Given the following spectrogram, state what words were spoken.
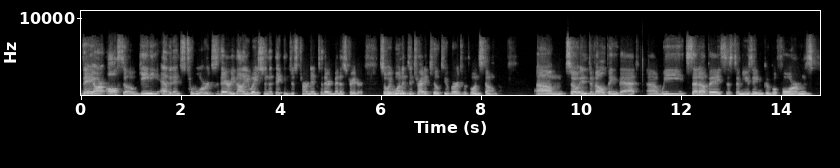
they are also gaining evidence towards their evaluation that they can just turn into their administrator. So, we wanted to try to kill two birds with one stone. Um, so, in developing that, uh, we set up a system using Google Forms,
